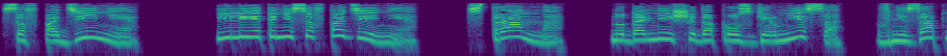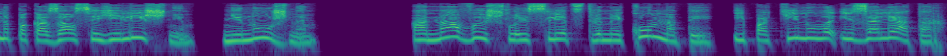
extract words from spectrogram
Совпадение? Или это не совпадение? Странно, но дальнейший допрос Гермеса внезапно показался ей лишним, ненужным. Она вышла из следственной комнаты и покинула изолятор.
